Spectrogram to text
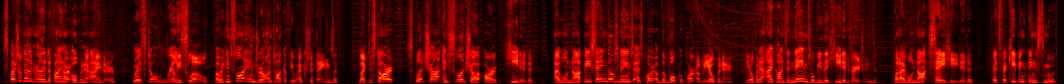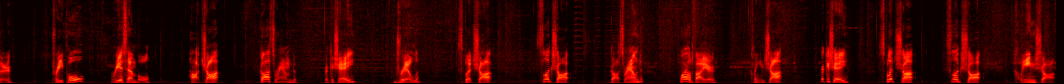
Special doesn't really define our opener either. We're still really slow, but we can slot in drill and talk a few extra things. Like to start, Split Shot and Slug Shot are heated, I will not be saying those names as part of the vocal part of the opener. The opener icons and names will be the heated versions, but I will not say heated. It's for keeping things smoother. Pre-pull, reassemble, hot shot, Gauss round, ricochet, drill, split shot, slug shot, Gauss round, wildfire, clean shot, ricochet, split shot, slug shot, clean shot.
